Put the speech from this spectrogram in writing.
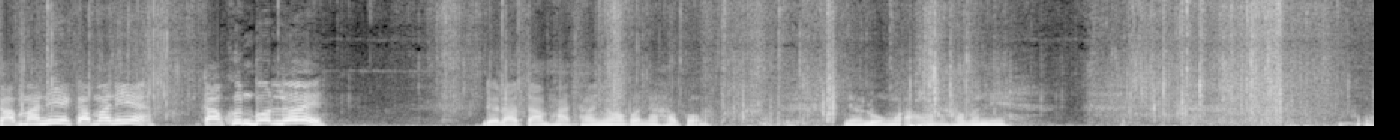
กลับมานี่กลับมานี่กลับขึ้นบนเลย เดี๋ยวเราตามหาสาวย่อก่อนนะครับ ผม เดี๋ยวหลวงเอานะครับ วันนี้โอ้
